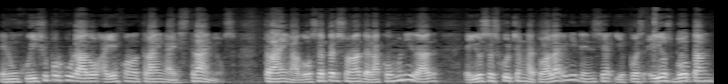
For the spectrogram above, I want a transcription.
En un juicio por jurado, ahí es cuando traen a extraños. Traen a 12 personas de la comunidad, ellos escuchan a toda la evidencia y después ellos votan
